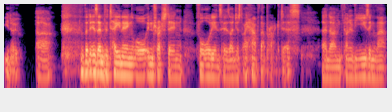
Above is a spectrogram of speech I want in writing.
you know, uh, that it is entertaining or interesting for audiences. I just I have that practice and I'm kind of using that.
